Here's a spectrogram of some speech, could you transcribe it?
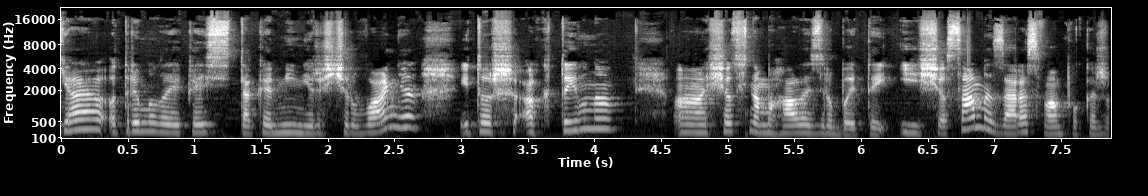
я отримала якесь таке міні-розчарування, і тож активно щось намагалась зробити. І що саме зараз вам покажу.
